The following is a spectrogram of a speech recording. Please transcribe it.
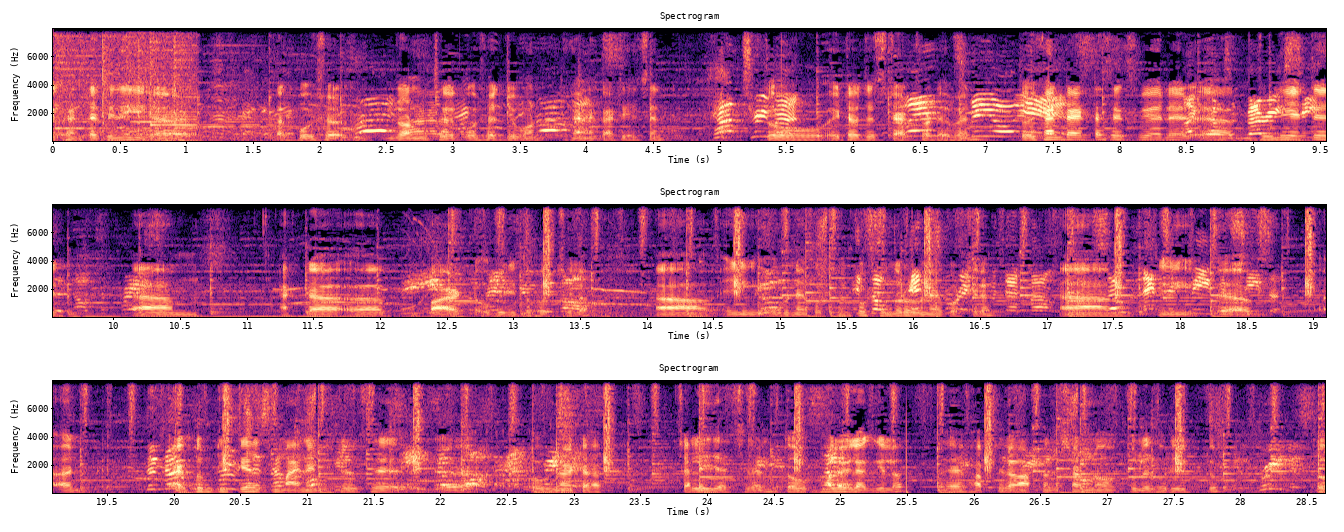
এখানটা তিনি তার কৈশোর জন্ম থেকে কৈশোর জীবন এখানে কাটিয়েছেন। তো এটা হচ্ছে স্ট্যাটফোর্ড হেভেন তো এখানটা একটা শেক্সপিয়ারের জুলিয়েটের একটা পার্ট অভিনীত হচ্ছিল। ইনি অভিনয় করছিলেন, খুব সুন্দর অভিনয় করছিলেন। তিনি একদম ডিটেলস মাইনার ডিটেলসে অভিনয়টা চালিয়ে যাচ্ছিলেন। তো ভালোই লাগছিল। ভাবছিলাম আপনাদের সামনেও তুলে ধরি একটু। তো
